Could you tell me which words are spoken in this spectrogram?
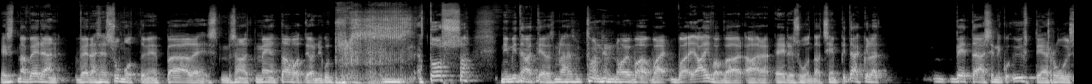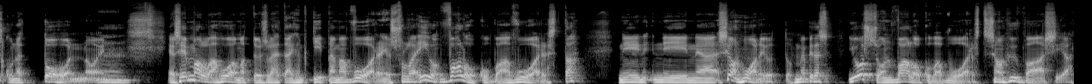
ja sitten mä vedän, vedän sen sumuttamien päälle, ja sitten mä sanon, että meidän tavoite on niin kuin tossa, niin mitä mä tiedän, että mä lähden tonne noin vai, vai, vai aivan väärään eri suuntaan. Että siihen pitää kyllä vetää se niin yhteen ruiskunne tohon noin. Mm. Ja sen me ollaan huomattu, jos lähdetään kiipeämään vuoren. Jos sulla ei ole valokuvaa vuoresta, niin, niin äh, se on huono juttu. Me pitäisi, jos on valokuva vuoresta, se on hyvä asia.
